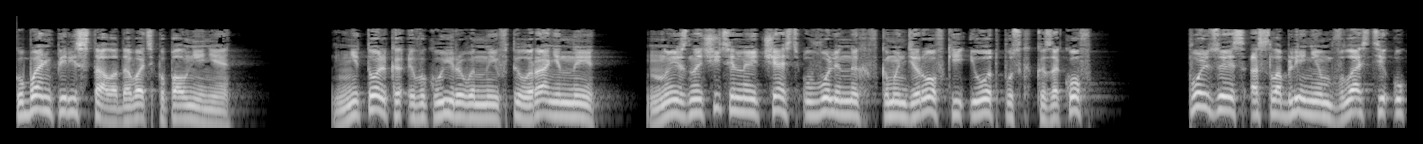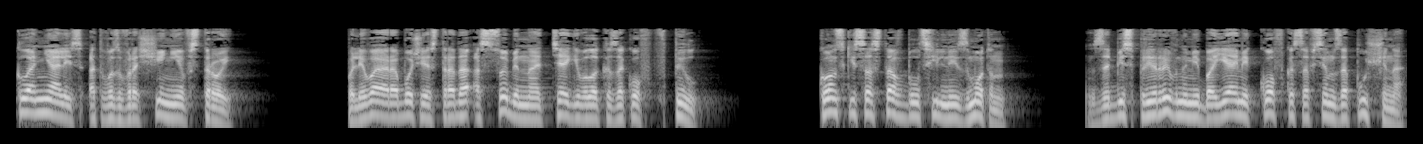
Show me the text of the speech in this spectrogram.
Кубань перестала давать пополнение. Не только эвакуированные в тыл раненые, но и значительная часть уволенных в командировки и отпуск казаков, пользуясь ослаблением власти, уклонялись от возвращения в строй. Полевая рабочая страда особенно оттягивала казаков в тыл. Конский состав был сильно измотан. За беспрерывными боями ковка совсем запущена.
